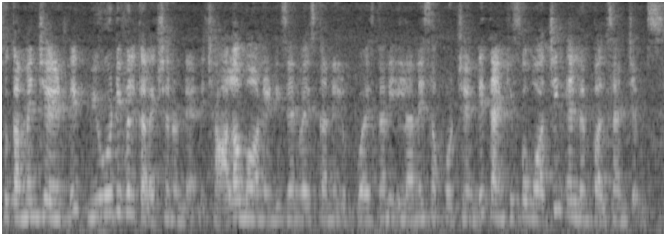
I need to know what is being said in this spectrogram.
సో కమెంట్ చేయండి. బ్యూటిఫుల్ కలెక్షన్ ఉన్నాయండి చాలా బాగున్నాయి డిజైన్ వైస్ కానీ లుక్ వైస్ కానీ. ఇలానే సపోర్ట్ చేయండి. Thank you for watching LM pearls and gems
